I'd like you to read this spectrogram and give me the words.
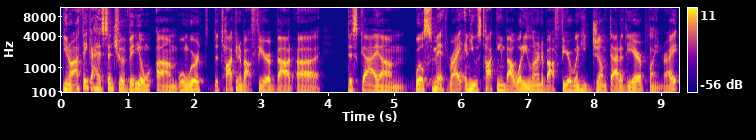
you know, I think I had sent you a video um, when we were t- talking about fear about, uh, this guy um, Will Smith, right? And he was talking about what he learned about fear when he jumped out of the airplane, right?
